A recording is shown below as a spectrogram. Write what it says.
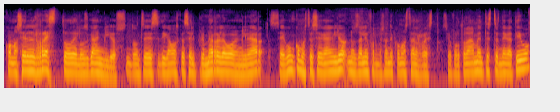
conocer el resto de los ganglios. Entonces, digamos que es el primer relevo gangliar. Según cómo esté ese ganglio, nos da la información de cómo está el resto. Si afortunadamente este es negativo,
